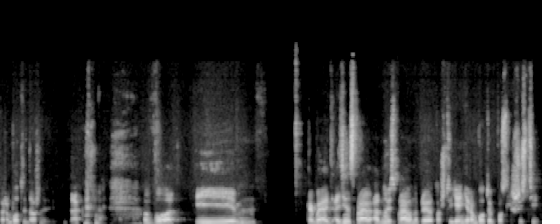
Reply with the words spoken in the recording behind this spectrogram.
работать должны, так? вот. И как бы один из правил, одно из правил, например, то, что я не работаю после шести.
